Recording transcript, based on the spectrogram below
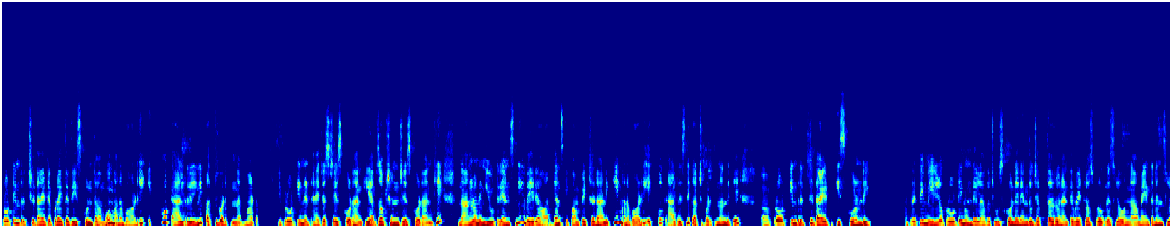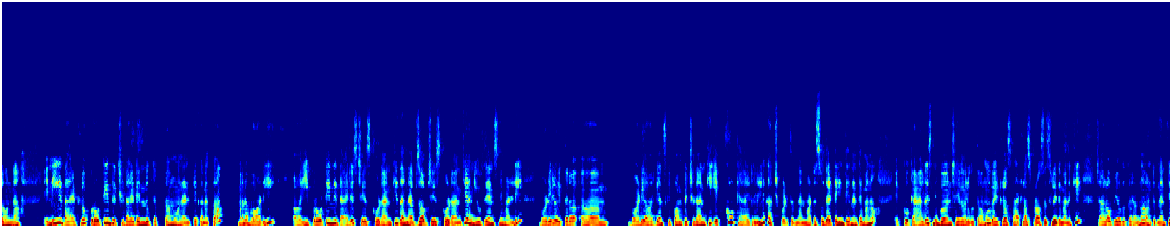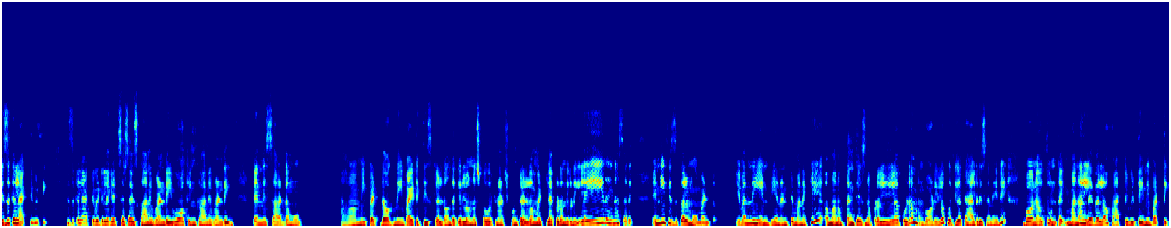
ప్రోటీన్ రిచ్ డైట్ ఎప్పుడైతే తీసుకుంటామో మన బాడీ ఎక్కువ క్యాలరీలని ఖర్చు పెడుతుందన్నమాట. ఈ ప్రోటీన్ని డైజెస్ట్ చేసుకోవడానికి, అబ్జార్ప్షన్ చేసుకోవడానికి, దానిలోని న్యూట్రియంట్స్‌ని వేరే ఆర్గాన్స్కి పంపించడానికి మన బాడీ ఎక్కువ క్యాలరీస్ని ఖర్చు పెడుతుంది. అందుకే ప్రోటీన్ రిచ్ డైట్ తీసుకోండి. ప్రతి మీల్‌లో ప్రోటీన్ ఉండేలాగా చూసుకోండి నేను ఎందుకు చెప్తారు అనంటే వెయిట్ లాస్ ప్రోగ్రెస్లో ఉన్న ఉన్నా, మెయింటెనెన్స్‌లో ఉన్నా ఎనీ డైట్‌లో ప్రోటీన్ రిచ్ డైట్ ఎందుకు చెప్తాము అని అంటే కనుక మన బాడీ ఈ ప్రోటీన్ని డైజెస్ట్ చేసుకోవడానికి, దాన్ని అబ్జర్వ్ చేసుకోవడానికి, ఆ న్యూట్రియంట్స్‌ని మళ్ళీ బాడీలో ఇతర బాడీ ఆర్గాన్స్కి పంపించడానికి ఎక్కువ క్యాలరీల్ని ఖర్చు పెడుతుంది అనమాట సో దట్ ఏంటి అంటే మనం ఎక్కువ క్యాలరీస్‌ని బర్న్ చేయగలుగుతాము. వెయిట్ లాస్, ఫ్యాట్ లాస్ ప్రాసెస్‌లో ఇది మనకి చాలా ఉపయోగకరంగా ఉంటుంది. And physical activity. Physical activity like exercise కానివ్వండి, వాకింగ్ కానివ్వండి, టెన్నిస్ ఆడడము, మీ పెట్ డాగ్ని బయటకి తీసుకెళ్ళడం, దగ్గరలో ఉన్న స్టోర్కి నడుచుకుంటూ వెళ్ళడం, మెట్లు ఎక్కడ దిగడం ఇలా ఏదైనా సరే ఎనీ ఫిజికల్ మూమెంట్ ఇవన్నీ ఏంటి అని అంటే మనకి మనం పని చేసినప్పుడల్లా కూడా మన బాడీలో కొద్దిగా క్యాలరీస్ అనేవి బర్న్ అవుతూ ఉంటాయి. మన లెవెల్ ఆఫ్ యాక్టివిటీని బట్టి.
